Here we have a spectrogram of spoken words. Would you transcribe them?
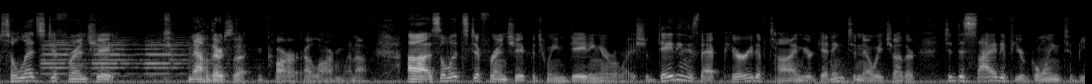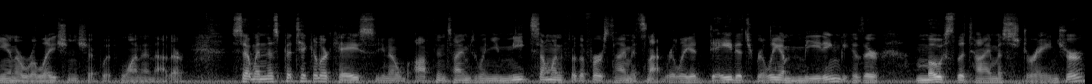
So let's differentiate now there's a car alarm went off. Uh, so let's differentiate between dating and relationship. Dating is that period of time you're getting to know each other to decide if you're going to be in a relationship with one another. So in this particular case, you know, oftentimes when you meet someone for the first time, it's not really a date, it's really a meeting because they're most of the time a stranger.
